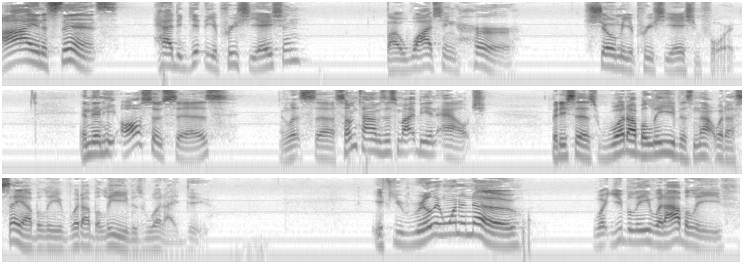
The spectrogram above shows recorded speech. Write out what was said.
I, in a sense, had to get the appreciation by watching her show me appreciation for it. And then he also says, and let's, uh, sometimes this might be an ouch, but he says, What I believe is not what I say I believe. What I believe is what I do. If you really want to know what you believe, what I believe,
